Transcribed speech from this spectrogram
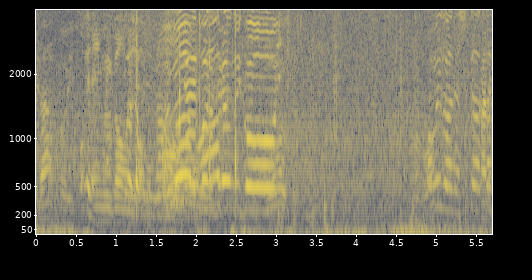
And we go. Oké, para grande goal. 米がねしっかり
